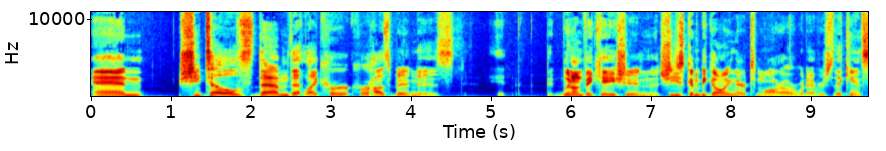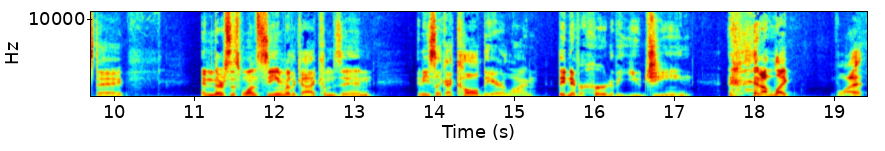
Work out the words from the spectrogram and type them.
And she tells them that like her her husband is went on vacation and that she's going to be going there tomorrow or whatever, so they can't stay. And there's this one scene where the guy comes in and he's like, "I called the airline. They never heard of a Eugene." and I'm like, "What?"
